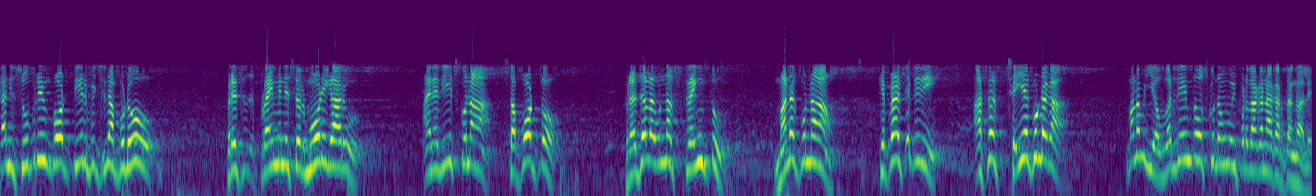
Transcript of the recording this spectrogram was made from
కానీ సుప్రీం కోర్ట్ తీర్పు ఇచ్చినప్పుడు ప్రెస్ ప్రైమ్ మినిస్టర్ మోడీ గారు ఆయన తీసుకున్న సపోర్ట్తో ప్రజల ఉన్న స్ట్రెంగ్త్ మనకున్న కెపాసిటీని అసెస్ చేయకుండా మనం ఎవరిదేం దోసుకున్నాము ఇప్పటిదాకా నాకు అర్థం కాలే.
